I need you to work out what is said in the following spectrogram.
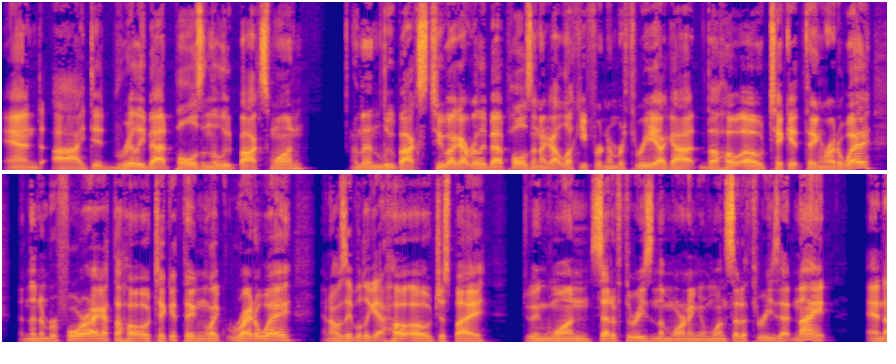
and I did really bad pulls in the loot box one. And then loot box two, I got really bad pulls, and I got lucky for number three. I got the Ho-Oh ticket thing right away. And then number four, I got the Ho-Oh ticket thing like right away. And I was able to get Ho-Oh just by doing one set of threes in the morning and one set of threes at night. And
